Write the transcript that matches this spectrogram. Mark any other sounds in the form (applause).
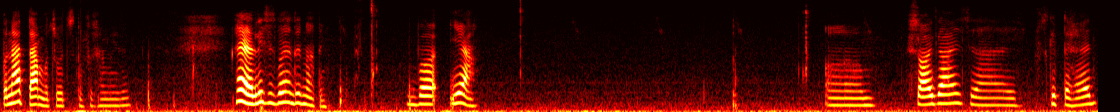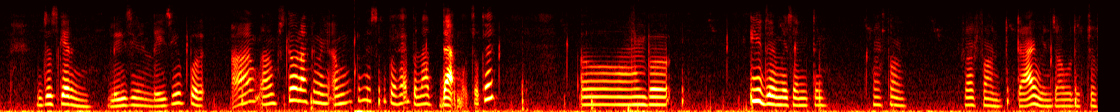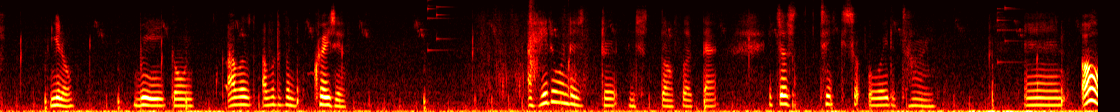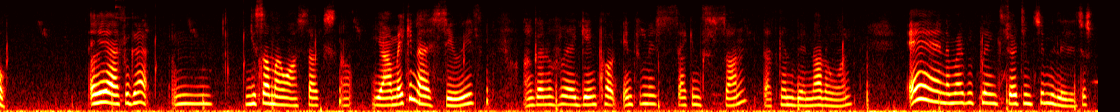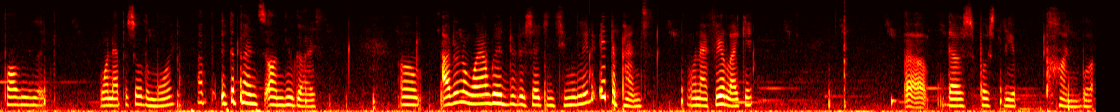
but not that much redstone for some reason. Hey, at least it's better than nothing. But yeah. Um, sorry guys, I skipped ahead. I'm just getting lazier and lazier, but I'm I'm still not gonna I'm gonna skip ahead, but not that much, okay? Um, but you didn't miss anything. If I found if I found diamonds, I would have just, you know, be going. I was I would have been crazy. I hate it when there's dirt and stuff like that. It just takes away the time. And oh, oh yeah, I forgot. Um, you saw my Watch Dogs. Oh, yeah, I'm making a series. I'm gonna play a game called Infamous Second Son. That's gonna be another one. And I might be playing Surgeon Simulator. Just probably like one episode or more. It depends on you guys. Um, I don't know when I'm gonna do the Surgeon Simulator. It depends when I feel like it. Uh, that was supposed to be a pun, but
